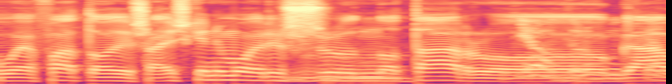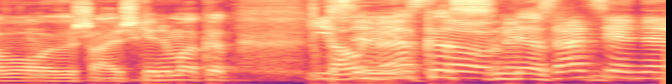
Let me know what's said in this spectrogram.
UEFA to išaiškinimo ir iš notaro Jo, turbūt, kad- gavo kad- išaiškinimą, kad tau niekas ne... organizacija ne.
